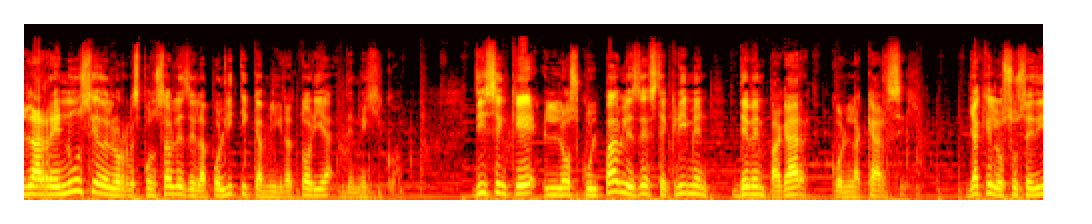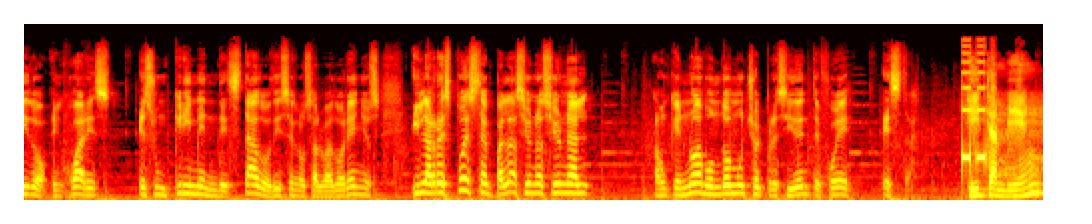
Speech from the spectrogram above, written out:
la renuncia de los responsables de la política migratoria de México. Dicen que los culpables de este crimen deben pagar con la cárcel, ya que lo sucedido en Juárez es un crimen de Estado, dicen los salvadoreños, y la respuesta en Palacio Nacional, aunque no abundó mucho el presidente, fue esta. Y también,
